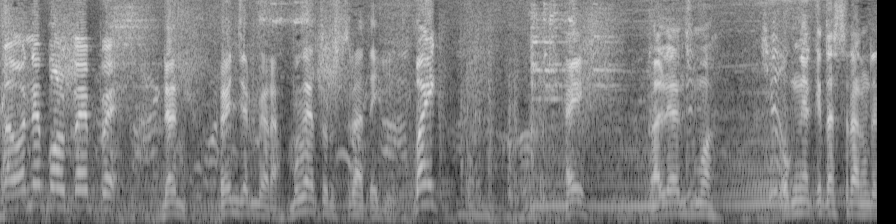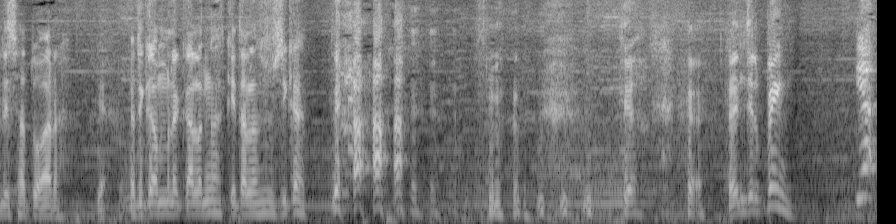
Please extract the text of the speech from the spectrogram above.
Lawannya Pol PP. Dan Ranger Merah mengatur strategi. Baik. Hei, kalian semua. Pokoknya kita serang dari satu arah. Ketika mereka lengah, kita langsung sikat. ya. Ranger Pink, Ya,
